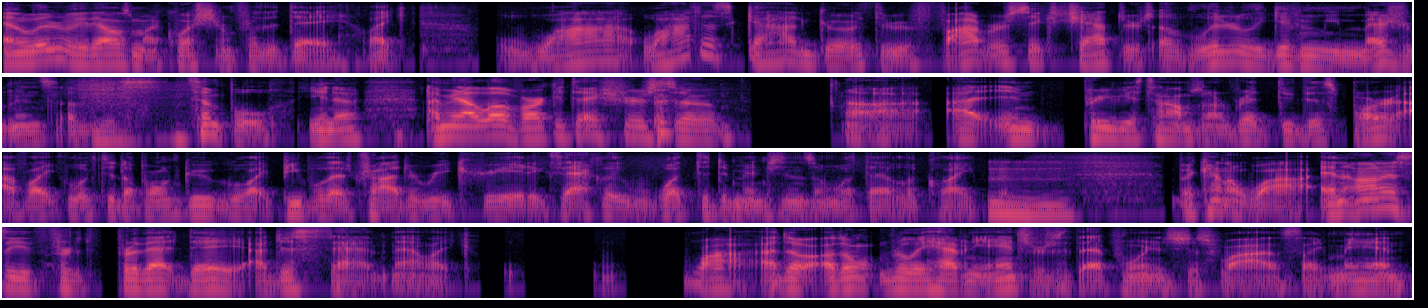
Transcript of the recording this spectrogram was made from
And literally, that was my question for the day, like. Why why does God go through five or six chapters of literally giving me measurements of this temple? You know, I mean, I love architecture, so uh, I, in previous times when I've read through this part, I've like looked it up on Google, like people that have tried to recreate exactly what the dimensions and what that looked like, but, mm-hmm. but kind of why. And honestly, for for that day, I just sat in that like, why? I don't I don't really have any answers at that point. It's just why. It's like, man,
